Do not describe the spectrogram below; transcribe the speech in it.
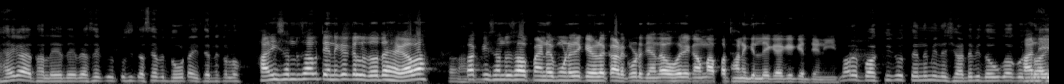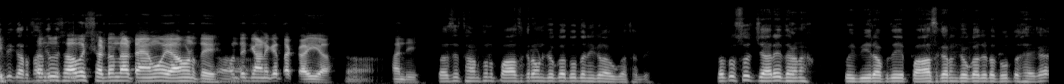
ਹੈਗਾ ਥੱਲੇ ਦੇ। ਵੈਸੇ ਕੋਈ ਤੁਸੀਂ ਦੱਸਿਆ ਵੀ 2 2.5 3 ਕਿਲੋ? ਹਾਂਜੀ ਸੰਧੂ ਸਾਹਿਬ 3 ਕਿਲੋ ਦੁੱਧ ਹੈਗਾ ਵਾ। ਬਾਕੀ ਸੰਧੂ ਸਾਹਿਬ ਪੈਂਡੇ ਪੂਣੇ ਦੇ ਕਿਸੇ ਵੇਲੇ ਘੜ ਘੁੜ ਜਾਂਦਾ ਉਹੋ ਜਿਹੇ ਕੰਮ ਆਪਾਂ ਥਣ ਗਿੱਲੇ ਕਹਿ ਕੇ ਕਿ ਦੇਣੀ ਨਾਲੇ ਬਾਕੀ ਕੋਈ 3 ਮਹੀਨੇ ਛੱਡ ਵੀ ਦਊਗਾ ਕੋਈ ਡਰਾਈ ਵੀ ਕਰ ਦਾਂਗੇ ਸੰਧੂ ਤੇ ਸਾਹਿਬ ਛੱਡਣ ਦਾ ਟਾਈਮ ਹੋਇਆ ਹੁਣ ਤੇ। ਹੁਣ ਤੇ। ਜਾਣ ਕੇ ਧੱਕਾ ਹੀ ਆ। ਹਾਂਜੀ। ਵੈਸੇ ਥਣ ਤੁਹਾਨੂੰ ਪਾਸ ਕਰਾਉਣ ਜੋਗਾ ਦੁੱਧ ਨਿਕਲ ਆਊਗਾ ਥੱਲੇ। ਲਓ ਦੋਸਤੋ ਚਾਰੇ ਥਣ। ਕੋਈ ਵੀਰ ਆਪਦੇ ਪਾਸ ਕਰਨ ਜੋਗਾ ਜਿਹੜਾ ਦੁੱਧ ਹੈਗਾ।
